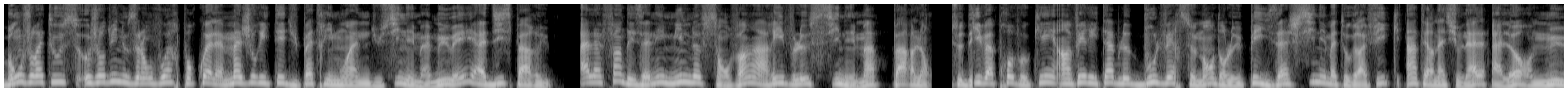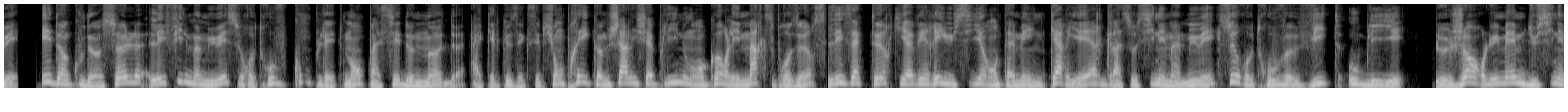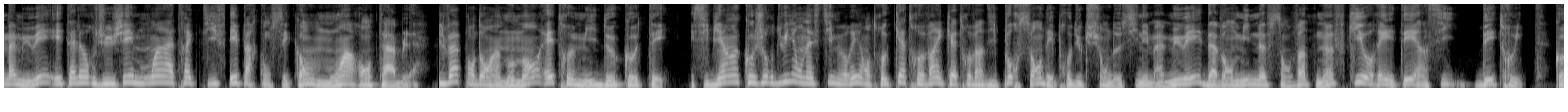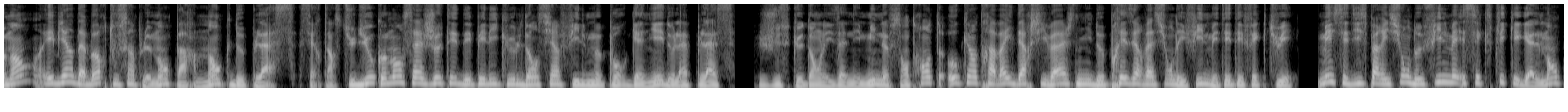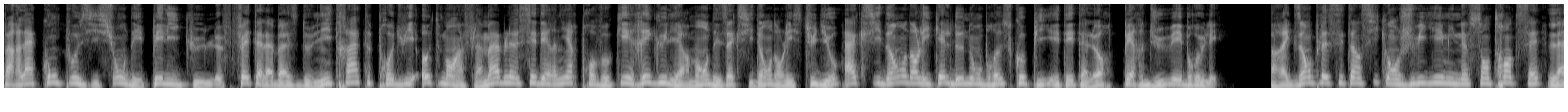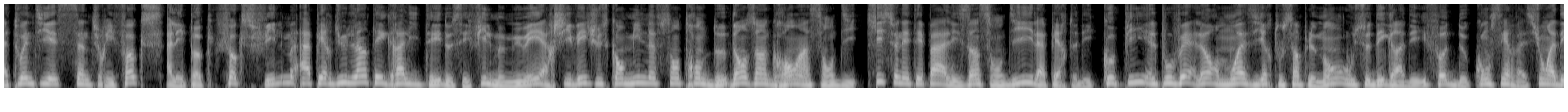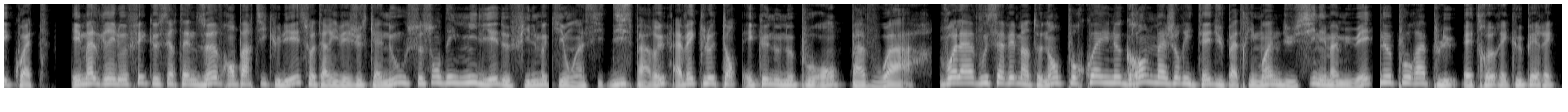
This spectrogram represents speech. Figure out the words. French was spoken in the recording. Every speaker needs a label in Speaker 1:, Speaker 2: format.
Speaker 1: Bonjour à tous, aujourd'hui nous allons voir pourquoi la majorité du patrimoine du cinéma muet a disparu. À la fin des années 1920 arrive le cinéma parlant, ce qui va provoquer un véritable bouleversement dans le paysage cinématographique international alors muet. Et d'un coup d'un seul, les films muets se retrouvent complètement passés de mode. À quelques exceptions près comme Charlie Chaplin ou encore les Marx Brothers, les acteurs qui avaient réussi à entamer une carrière grâce au cinéma muet se retrouvent vite oubliés. Le genre lui-même du cinéma muet est alors jugé moins attractif et par conséquent moins rentable. Il va pendant un moment être mis de côté. Et si bien qu'aujourd'hui on estimerait entre 80 et 90% des productions de cinéma muet d'avant 1929 qui auraient été ainsi détruites. Comment? Eh bien d'abord tout simplement par manque de place. Certains studios commencent à jeter des pellicules d'anciens films pour gagner de la place. Jusque dans les années 1930, aucun travail d'archivage ni de préservation des films était effectué. Mais ces disparitions de films s'expliquent également par la composition des pellicules. Faites à la base de nitrate, produits hautement inflammables, ces dernières provoquaient régulièrement des accidents dans les studios, accidents dans lesquels de nombreuses copies étaient alors perdues et brûlées. Par exemple, c'est ainsi qu'en juillet 1937, la 20th Century Fox, à l'époque Fox Film, a perdu l'intégralité de ses films muets archivés jusqu'en 1932 dans un grand incendie. Si ce n'était pas les incendies, la perte des copies, elles pouvaient alors moisir tout simplement ou se dégrader faute de conservation adéquate. Et malgré le fait que certaines œuvres en particulier soient arrivées jusqu'à nous, ce sont des milliers de films qui ont ainsi disparu avec le temps et que nous ne pourrons pas voir. Voilà, vous savez maintenant pourquoi une grande majorité du patrimoine du cinéma muet ne pourra plus être récupéré.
